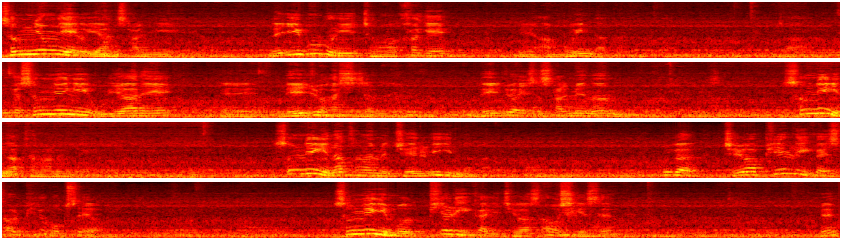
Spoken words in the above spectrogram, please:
성령에 의한 삶이에요. 근데 이 부분이 정확하게 예, 안 보인단 말입니다. 자, 그러니까 성령이 우리 안에 예, 내주하시잖아요. 내주하셔서 살면은 성령이 나타나는 거예요. 성령이 나타나면 죄를 이긴단 말입니다. 그러니까 죄와 피 흘리기까지 싸울 필요가 없어요. 성령이 뭐피 흘리기까지 죄와 싸우시겠어요? 예?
